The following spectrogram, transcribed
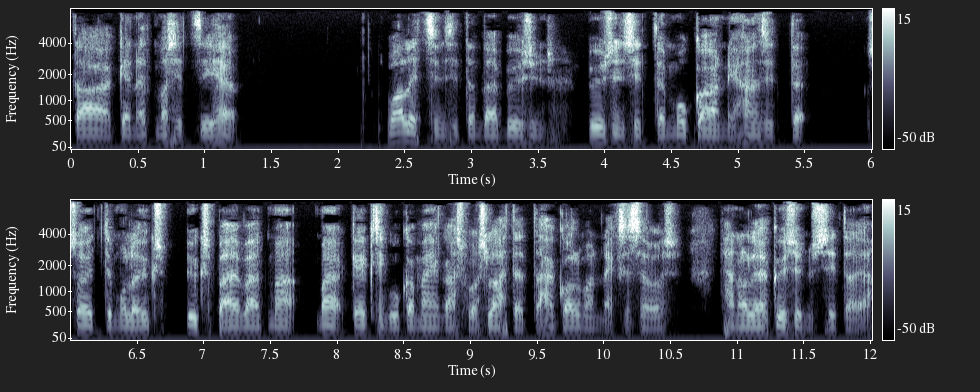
tämä, kenet mä sitten siihen valitsin sitten tai pyysin, pyysin sitten mukaan, niin hän sitten soitti mulle yksi, yksi päivä, että mä, mä keksin, kuka meidän kanssa voisi lähteä tähän kolmanneksi. Se olisi, hän oli jo kysynyt sitä ja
